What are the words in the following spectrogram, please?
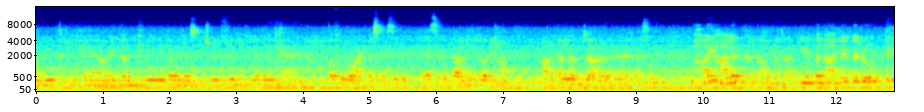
अभी उठी है और एकदम क्यूट और जैसे जुल्फी निकली हुई है और फिर वो आटा से ऐसे ऐसे हटा रही है और यहाँ आटा लग जा रहा है ऐसे। भाई हालत ख़राब हो जाती है बनाने में रोटी।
